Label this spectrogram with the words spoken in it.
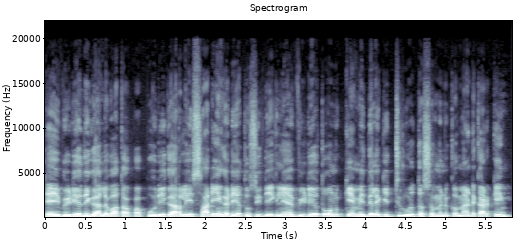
ਤੇ ਵੀਡੀਓ ਦੀ ਗੱਲਬਾਤ ਆਪਾਂ ਪੂਰੀ ਕਰ ਲਈ। ਸਾਰੀਆਂ ਗੱਡੀਆਂ ਤੁਸੀਂ ਦੇਖ ਲਈਆਂ। ਵੀਡੀਓ ਤੁਹਾਨੂੰ ਕਿਵੇਂ ਦੀ ਲੱਗੀ ਜਰੂਰ ਦੱਸੋ ਮੈਨੂੰ ਕਮੈਂਟ ਕਰਕੇ।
